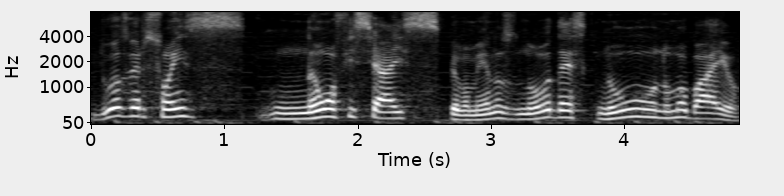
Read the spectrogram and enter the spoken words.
duas versões não oficiais, pelo menos no, no, no mobile,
